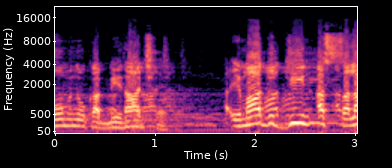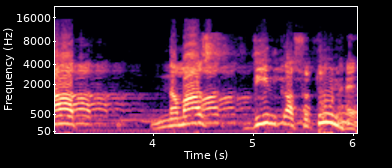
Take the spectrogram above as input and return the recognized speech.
मोमिनों का मेराज है। इमादुद्दीन असलात नमाज़ दीन का सुतून है।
